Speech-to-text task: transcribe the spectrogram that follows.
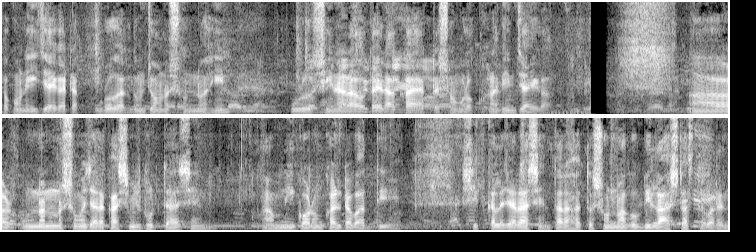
তখন এই জায়গাটা পুরো একদম জনশূন্যহীন, পুরো সেনার আওতায় রাখা একটা সংরক্ষণাধীন জায়গা। আর অন্যান্য সময় যারা কাশ্মীর ঘুরতে আসেন, আপনি গরমকালটা বাদ দিয়ে, শীতকালে যারা আসেন, তারা হয়তো সোনমাগ অবধি লাস্ট আসতে পারেন।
